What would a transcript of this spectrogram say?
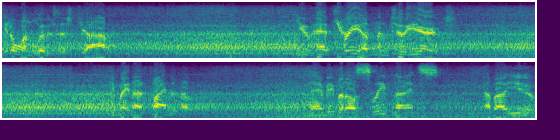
You don't want to lose this job. You've had three of them in two years. You may not find another. Maybe, but I'll sleep nights. How about you?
